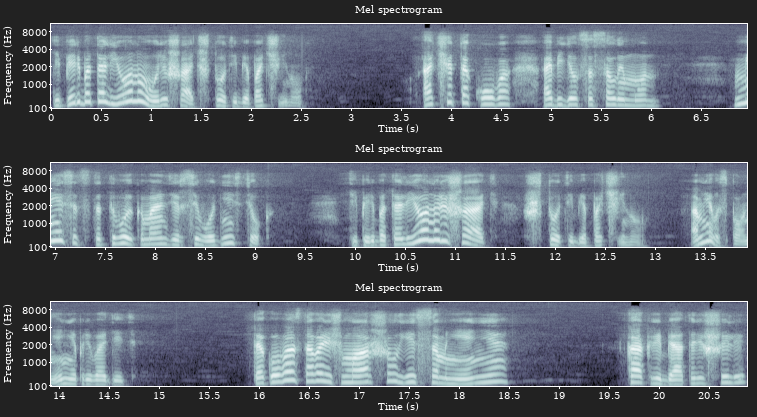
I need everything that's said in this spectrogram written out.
Теперь батальону решать, что тебе по чину». «А чего такого?» — обиделся Соломон. «Месяц-то твой командир сегодня истек». Теперь батальону решать, что тебе по чину, а мне в исполнение приводить. Так у вас, товарищ маршал, есть сомнения? Как ребята решили?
